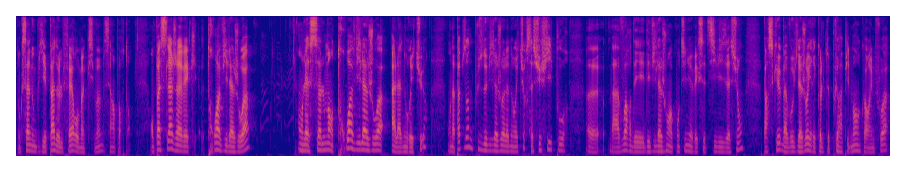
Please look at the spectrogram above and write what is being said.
Donc ça, n'oubliez pas de le faire au maximum, c'est important. On passe l'âge avec trois villageois. On laisse seulement trois villageois à la nourriture. On n'a pas besoin de plus de villageois à la nourriture, ça suffit pour euh, bah, avoir des, villageois en continu avec cette civilisation, parce que bah, vos villageois ils récoltent plus rapidement, encore une fois,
